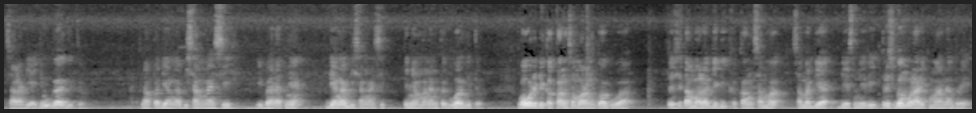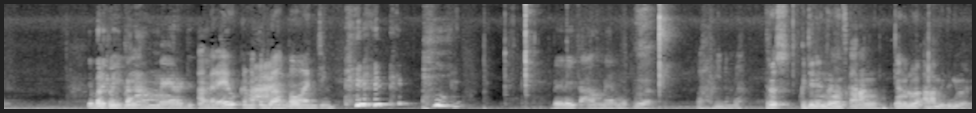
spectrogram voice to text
salah dia juga gitu. Kenapa dia nggak bisa ngasih ibaratnya dia nggak bisa ngasih kenyamanan ke gua gitu. Gua udah dikekang sama orang tua gua. Terus ditambah lagi dikekang sama sama dia dia sendiri. Terus gua mau lari ke mana bre? Ya balik lagi ke Amer gitu. Amer anjing. eu kena tembakau anjing. balik lagi ke Amer menurut gua. Lah minum lah. Terus kejadian dengan sekarang yang lu alami itu gimana?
